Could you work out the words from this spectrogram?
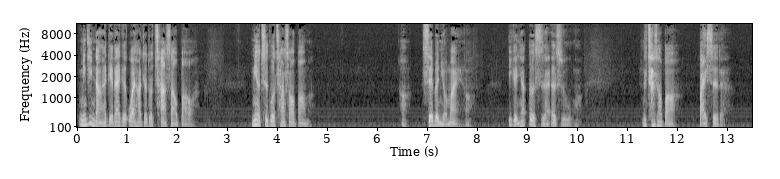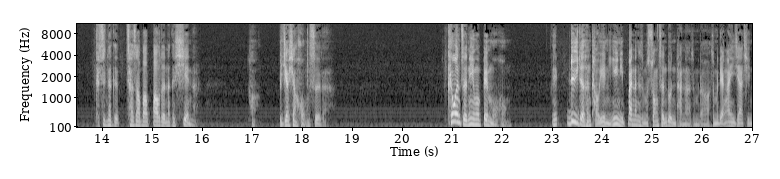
民进党还给他一个外号叫做“叉烧包”啊，你有吃过叉烧包吗？好，seven 有卖哈，一个人像二十还二十五哈，那叉烧包啊，白色的，可是那个叉烧包包的那个馅呢，好，比较像红色的。柯文哲，你有没有被抹红？哎，绿的很讨厌你，因为你办那个什么双城论坛啊什么的哈，什么两岸一家亲。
